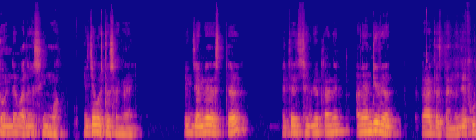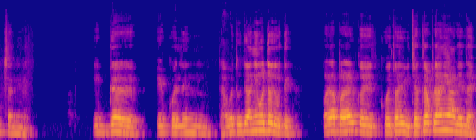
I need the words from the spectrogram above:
तोंडवाला सिंह. याच्या गोष्ट सांगणार आहे. एक जंगल असतं. त्याच्यात सगळे प्राणी आनंदी राहत राहत असतात. म्हणजे खूप चांगली एकदा एक कोल्हीन धावत होते आणि ओरडत होते. पळा पळा कोणीतरी विचित्र प्राणी आलेला आहे.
